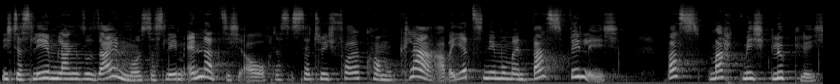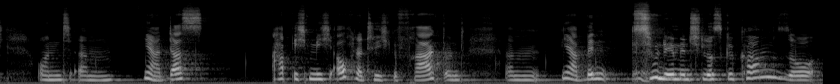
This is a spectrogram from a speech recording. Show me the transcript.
nicht das Leben lang so sein muss. Das Leben ändert sich auch. Das ist natürlich vollkommen klar. Aber jetzt in dem Moment, was will ich? Was macht mich glücklich? Und ähm, ja, das habe ich mich auch natürlich gefragt und ähm, ja, bin zu dem Entschluss gekommen, so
